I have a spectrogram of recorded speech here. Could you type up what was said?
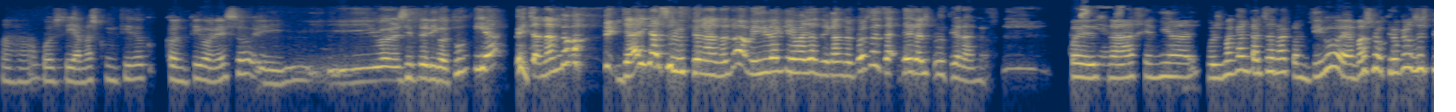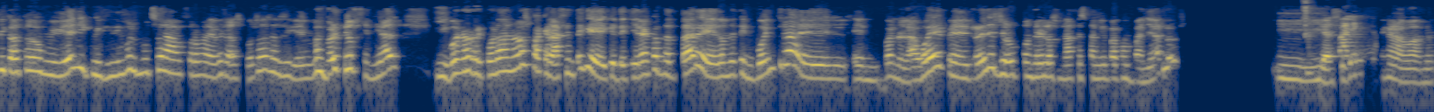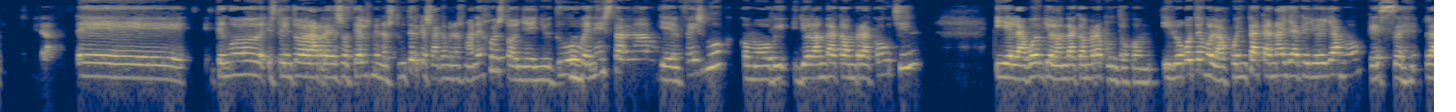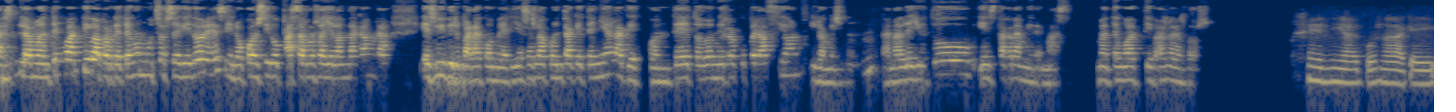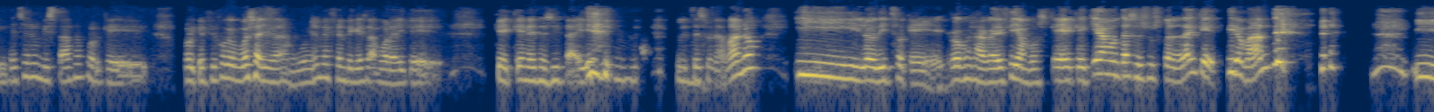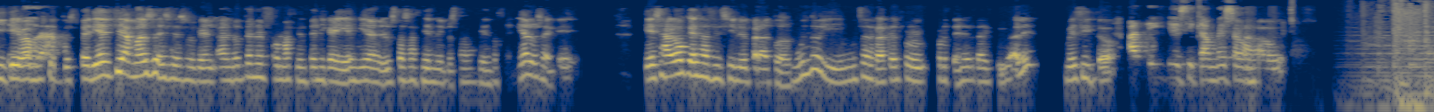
Ajá, pues sí, además coincido contigo en eso y, bueno, siempre digo, tú tira, echanando, ya irás solucionando, ¿no? A medida que vayas llegando cosas, ya, irás solucionando. Pues nada, genial. Pues me ha encantado charlar contigo. Además, creo que nos has explicado todo muy bien y coincidimos mucho en la forma de ver las cosas, así que me ha parecido genial. Y bueno, recuérdanos para que la gente que, te quiera contactar, eh, dónde te encuentra, en, bueno, en la web, en redes, yo pondré los enlaces también para acompañarlos. Y, así que tengan la mano. Eh, tengo, estoy en todas las redes sociales menos Twitter, que es la que menos manejo. Estoy en YouTube, en Instagram y en Facebook como Yolanda Cambra Coaching y en la web yolandacambra.com. Y luego tengo la cuenta canalla que yo llamo, que es eh, la, mantengo activa porque tengo muchos seguidores y no consigo pasarlos a Yolanda Cambra, es Vivir para Comer. Y esa es la cuenta que tenía, la que conté toda mi recuperación y lo mismo. Canal de YouTube, Instagram y demás. Mantengo activas las dos. Genial, pues nada, que te echen un vistazo porque, porque fijo que puedes ayudar muy bien de gente que está por ahí que, que, necesita ahí le eches una mano. Y lo dicho, que luego o que decíamos, que, que quiera montarse su escuela online, que tire para adelante. y que vamos, que tu experiencia más es eso, que al no tener formación técnica y mira, lo estás haciendo y lo estás haciendo genial, o sea que, que es algo que es accesible para todo el mundo y muchas gracias por, por tenerte aquí, ¿vale? Besito. A ti, Jessica, un beso. Chao.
